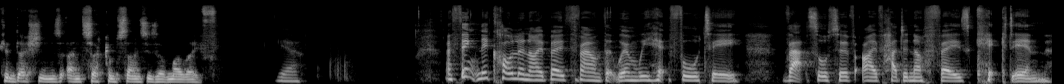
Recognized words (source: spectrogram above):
conditions and circumstances of my life. Yeah. I think Nicole and I both found that when we hit 40, that sort of I've had enough phase kicked in.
